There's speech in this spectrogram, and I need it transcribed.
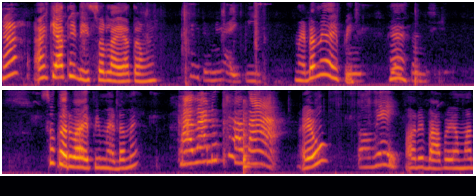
હે? આ ક્યાંથી ડીશો લાયા તમે? મેડમે આપી. હે? શું કરવા આપી મેડમે? ખાવાનું ખાવા. એવું? અરે બાપરે અમાર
